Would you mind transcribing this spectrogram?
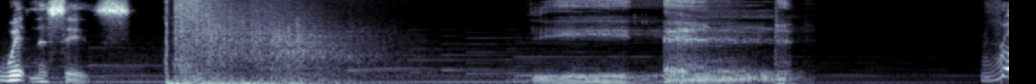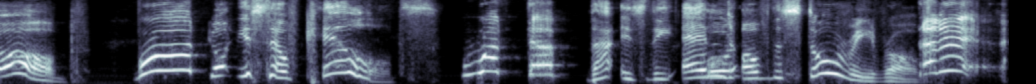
witnesses. The end. Rob! What? Got yourself killed! What the? That is the end of the story, Rob. That it?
